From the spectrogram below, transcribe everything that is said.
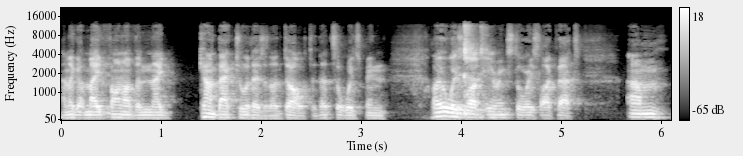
and they got made fun of, and they come back to it as an adult. That's always been. I always love hearing stories like that. Um,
